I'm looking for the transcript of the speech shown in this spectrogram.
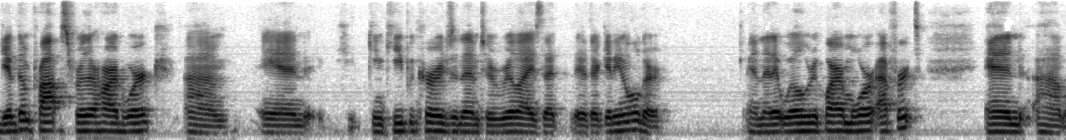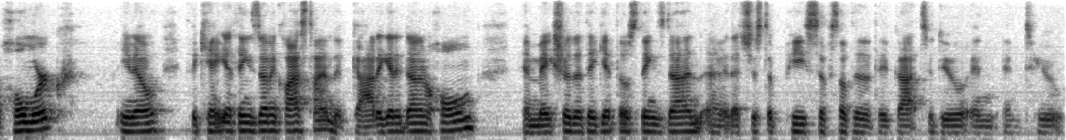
give them props for their hard work, um, and can keep encouraging them to realize that they're, they're getting older, and that it will require more effort and um, homework. You know, if they can't get things done in class time, they've got to get it done at home and make sure that they get those things done. Uh, that's just a piece of something that they've got to do and, and to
